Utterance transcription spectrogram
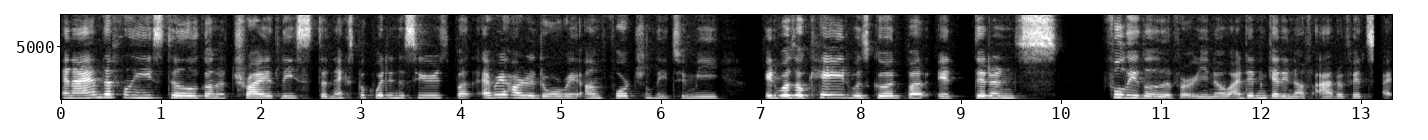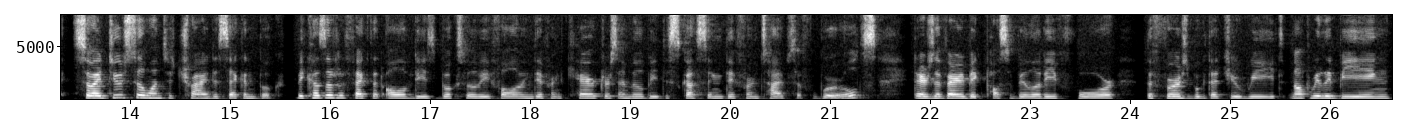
And I am definitely still gonna try at least the next book within the series, but Every Heart a Doorway, unfortunately to me, it was okay, it was good, but it didn't fully deliver, you know, I didn't get enough out of it. So I do still want to try the second book because of the fact that all of these books will be following different characters and will be discussing different types of worlds. There's a very big possibility for the first book that you read not really being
